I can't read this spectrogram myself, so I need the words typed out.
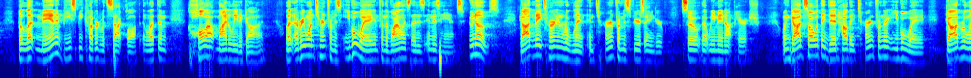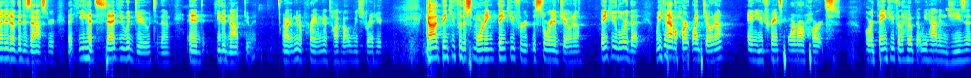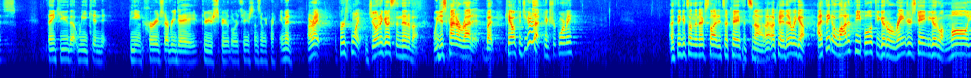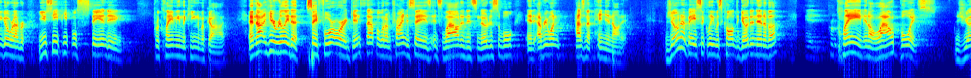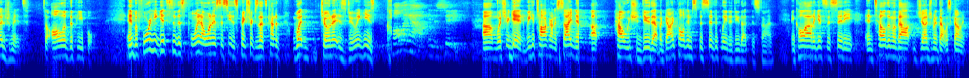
but let man and beast be covered with sackcloth, and let them call out mightily to God. Let everyone turn from his evil way and from the violence that is in his hands. Who knows? God may turn and relent and turn from his fierce anger so that we may not perish. When God saw what they did, how they turned from their evil way, God relented of the disaster that he had said he would do to them, and he did not do it. All right, I'm going to pray. We're going to talk about what we just read here. God, thank you for this morning. Thank you for the story of Jonah. Thank you, Lord, that we can have a heart like Jonah and you transform our hearts. Lord, thank you for the hope that we have in Jesus. Thank you that we can be encouraged every day through your Spirit, Lord. It's in your Son's name we pray. Amen. All right, the first point Jonah goes to Nineveh. We just kind of read it. But, Kale, could you go to that picture for me? I think it's on the next slide. It's okay if it's not. Okay, there we go. I think a lot of people, if you go to a Rangers game, you go to a mall, you go wherever, you see people standing proclaiming the kingdom of God. I'm not here really to say for or against that, but what I'm trying to say is it's loud and it's noticeable, and everyone has an opinion on it. Jonah basically was called to go to Nineveh and proclaim in a loud voice judgment to all of the people. And before he gets to this point, I want us to see this picture because that's kind of what Jonah is doing. He is calling out in the city, um, which again, we could talk on a side note about how we should do that, but God called him specifically to do that this time and call out against the city and tell them about judgment that was coming.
